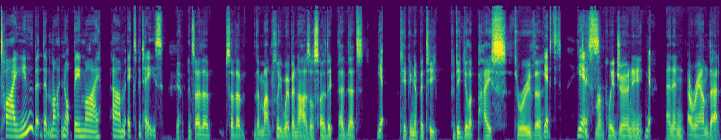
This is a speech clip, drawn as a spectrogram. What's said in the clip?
tie in, but that might not be my um, expertise. Yeah, and so the so the the monthly webinars or so that, that that's yep keeping a partic- particular pace through the yes yes monthly journey. Yep, and then around that,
